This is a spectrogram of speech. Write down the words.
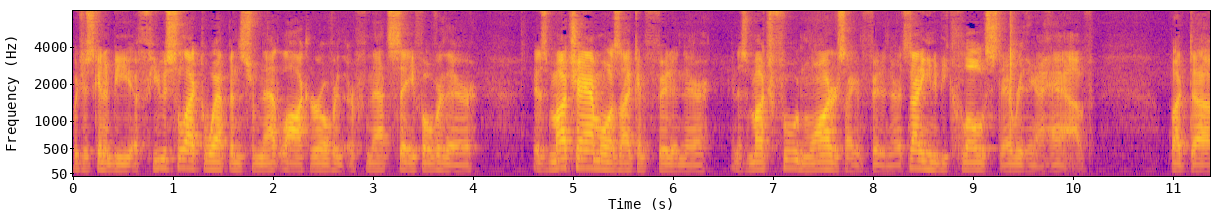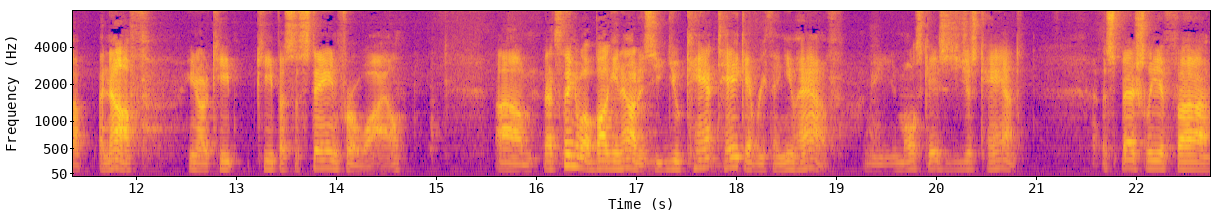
which is going to be a few select weapons from that locker over there, from that safe over there, as much ammo as I can fit in there, and as much food and water as I can fit in there. It's not even going to be close to everything I have, but uh, enough, you know, to keep keep us sustained for a while. Um, that's the thing about bugging out is you, you can't take everything you have. I mean, in most cases, you just can't. Especially if, uh,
